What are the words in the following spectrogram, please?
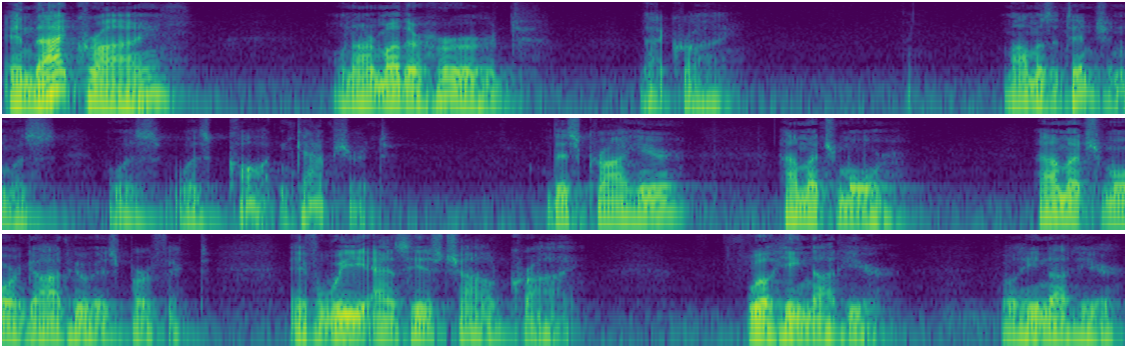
And that cry, when our mother heard that cry, Mama's attention was, was, was caught and captured. This cry here, how much more? How much more, God who is perfect, if we as His child cry, will He not hear? Will He not hear?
